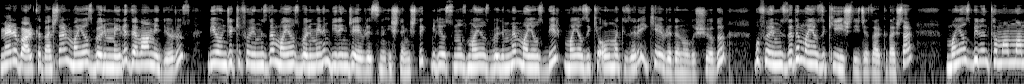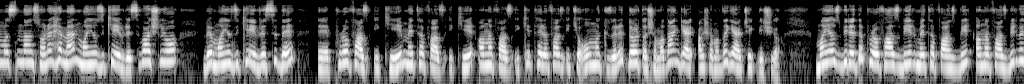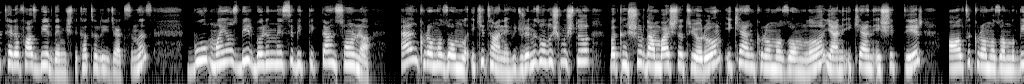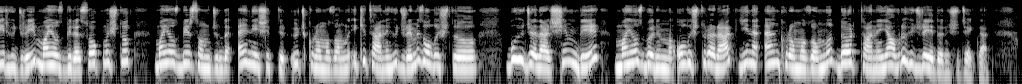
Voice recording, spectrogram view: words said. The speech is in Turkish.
Merhaba arkadaşlar, mayoz bölünme ile devam ediyoruz. Bir önceki föyümüzde mayoz bölünmenin birinci evresini işlemiştik. Biliyorsunuz mayoz bölünme mayoz 1, mayoz 2 olmak üzere iki evreden oluşuyordu. Bu föyümüzde de mayoz 2'yi işleyeceğiz arkadaşlar. Mayoz 1'in tamamlanmasından sonra hemen mayoz 2 evresi başlıyor. Ve mayoz 2 evresi de e, profaz 2, metafaz 2, anafaz 2, telofaz 2 olmak üzere 4 aşamadan ger aşamada gerçekleşiyor. Mayoz 1'e de profaz 1, metafaz 1, anafaz 1 ve telofaz 1 demiştik hatırlayacaksınız. Bu mayoz 1 bölünmesi bittikten sonra en kromozomlu iki tane hücremiz oluşmuştu. Bakın şuradan başlatıyorum. 2N kromozomlu yani 2N eşittir 6 kromozomlu bir hücreyi mayoz 1'e sokmuştuk. Mayoz 1 sonucunda n eşittir 3 kromozomlu 2 tane hücremiz oluştu. Bu hücreler şimdi mayoz bölünme oluşturarak yine n kromozomlu 4 tane yavru hücreye dönüşecekler.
